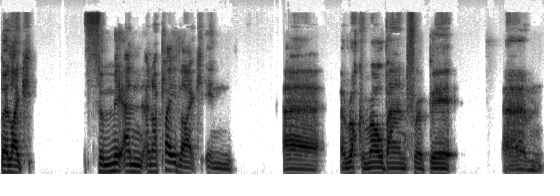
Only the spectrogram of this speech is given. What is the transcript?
but like for me, and and I played like in uh, a rock and roll band for a bit. Um,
